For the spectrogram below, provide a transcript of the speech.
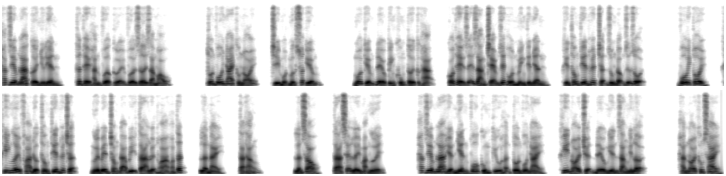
Hắc diêm la cười như điên, thân thể hắn vừa cười vừa rơi ra máu. Tôn vô nhai không nói, chỉ một mực xuất kiếm. Mỗi kiếm đều kinh khủng tới cực hạn, có thể dễ dàng chém giết hồn minh tiên nhân, khiến thông thiên huyết trận rung động dữ dội. Vô ích tôi khi ngươi phá được thông thiên huyết trận, người bên trong đã bị ta luyện hóa hoàn tất, lần này, ta thắng. Lần sau, ta sẽ lấy mạng ngươi. Hắc diêm la hiển nhiên vô cùng cừu hận tôn vô nhai khi nói chuyện đều nghiến răng nghiến lợi. Hắn nói không sai,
